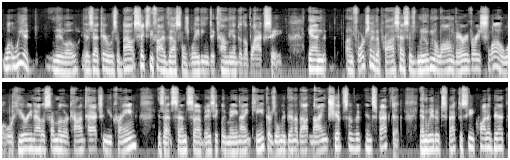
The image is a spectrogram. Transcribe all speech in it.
what we had knew is that there was about 65 vessels waiting to come into the Black Sea. And unfortunately, the process is moving along very, very slow. What we're hearing out of some of their contacts in Ukraine is that since uh, basically May 19th, there's only been about nine ships have inspected, and we'd expect to see quite a bit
